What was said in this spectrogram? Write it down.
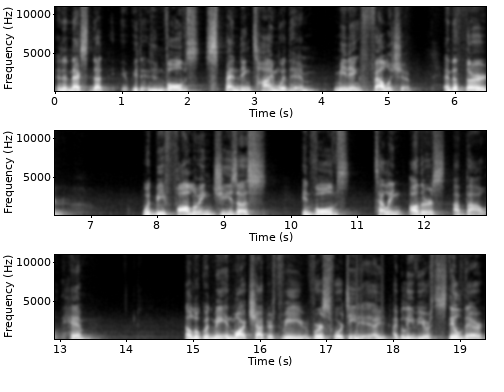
And the next that it, it involves spending time with him, meaning fellowship. And the third would be following Jesus involves telling others about him. Now, look with me in Mark chapter 3, verse 14. I, I believe you're still there.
